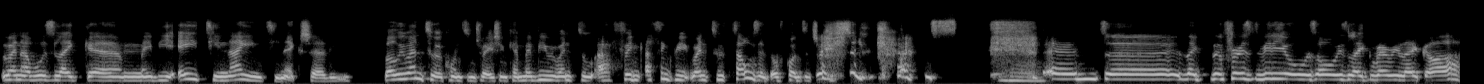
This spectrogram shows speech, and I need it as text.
when I was like um, maybe 18, 19 actually. Well, we went to a concentration camp. Maybe we went to, I think, I think we went to thousands of concentration camps. Mm. And uh, like the first video was always like very like, oh,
